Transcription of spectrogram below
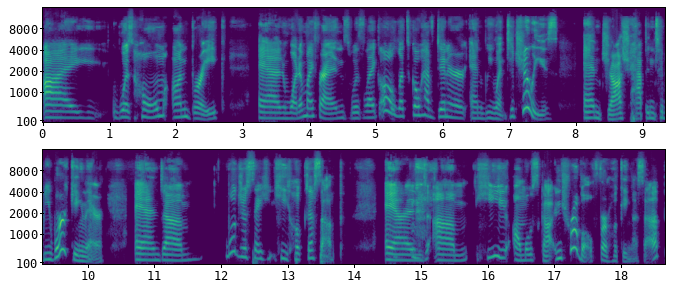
I was home on break and one of my friends was like, "Oh, let's go have dinner." And we went to Chili's and Josh happened to be working there. And um we'll just say he, he hooked us up and um, he almost got in trouble for hooking us up.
